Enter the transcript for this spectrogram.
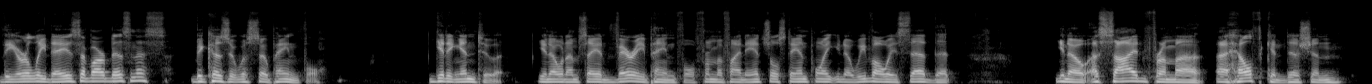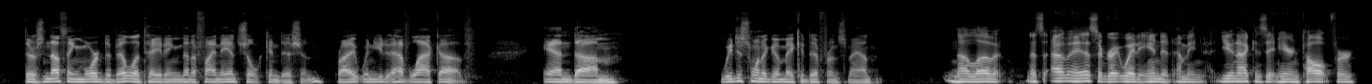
the early days of our business because it was so painful getting into it. You know what I'm saying? Very painful from a financial standpoint. You know, we've always said that you know, aside from a, a health condition, there's nothing more debilitating than a financial condition, right? When you have lack of. And um, we just want to go make a difference, man. I love it. That's I mean that's a great way to end it. I mean, you and I can sit here and talk for,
